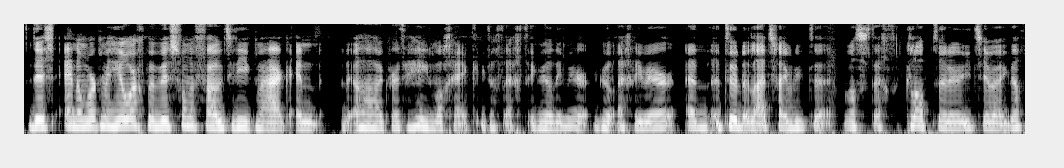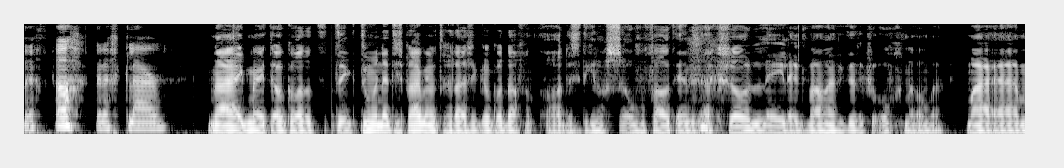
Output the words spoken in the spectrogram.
Dus, en dan word ik me heel erg bewust van de fouten die ik maak. En ah, ik werd helemaal gek. Ik dacht echt, ik wil niet meer. Ik wil echt niet meer. En, en toen de laatste vijf minuten was het echt, klapte er iets in me. Ik dacht echt, ah, ik ben echt klaar. Nou, ik merkte ook al dat, ik toen we net die spraak met terugluisterde, ik ook al dacht van, oh, er zit hier nog zoveel fouten in. Het is echt zo lelijk. Waarom heb ik dit ook zo opgenomen? Maar ehm,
